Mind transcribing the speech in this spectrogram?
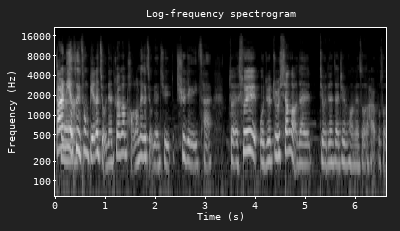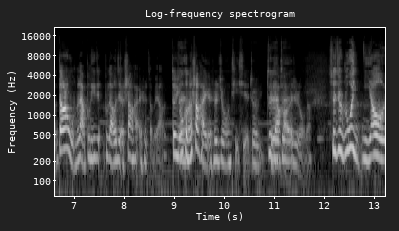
当然，你也可以从别的酒店专门跑到那个酒店去吃这个一餐。对，所以我觉得就是香港在酒店在这方面做的还是不错。当然，我们俩不理解不了解上海是怎么样的，对，有可能上海也是这种体系，就是比较好的这种的。所以，就如果你要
